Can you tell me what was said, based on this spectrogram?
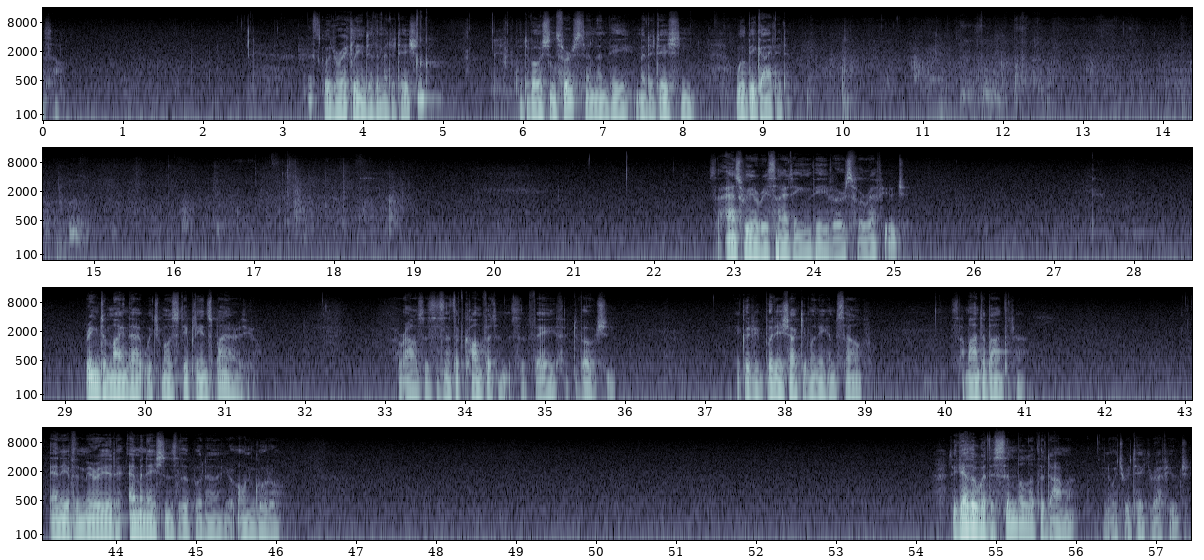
So let's go directly into the meditation. The devotions first, and then the meditation will be guided. So, as we are reciting the verse for refuge, bring to mind that which most deeply inspires you, arouses a sense of confidence, of faith, of devotion. It could be Buddha Shakyamuni himself, Samantabhadra, any of the myriad emanations of the Buddha, your own guru. together with the symbol of the Dharma in which we take refuge.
